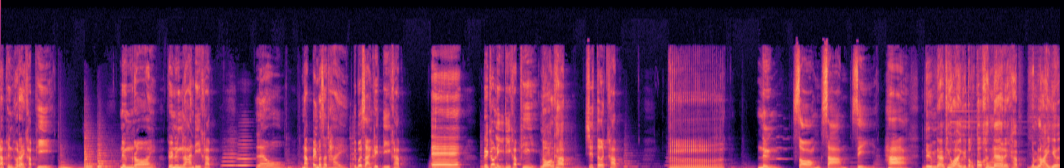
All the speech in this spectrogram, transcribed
นับถึงเท่าไหร่ครับพี่หนึ่งร้อยหรือหนึ่งล้านดีครับ แล้วนับเป็นภาษาไทยหรือภาษาอังกฤษดีครับ เอะหรือเกาหลีดีครับพี่ น้องครับ ชื่อเติร์ดครับ หนึ่งสองสามสี่ห้าดื่มน้ำที่วางอยู่ตรงโต๊ะข้างหน้าหน่อยครับ น้ำลายเยอะ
